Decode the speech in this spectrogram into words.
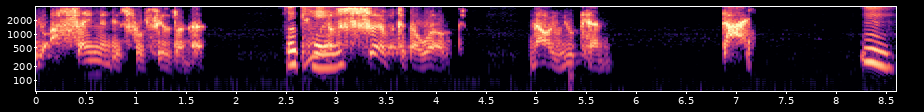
your assignment is fulfilled on earth. Okay. You have served the world. Now you can die. Mm.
